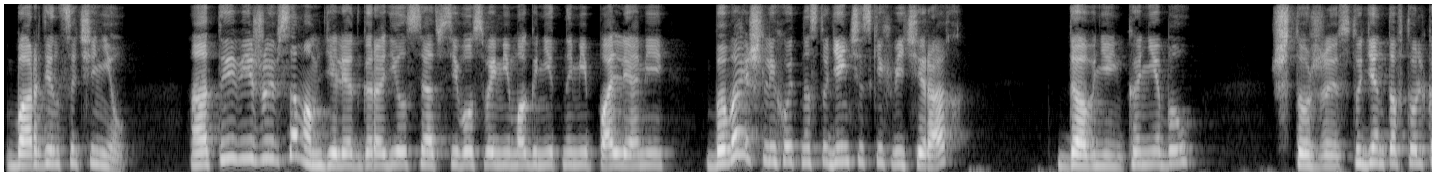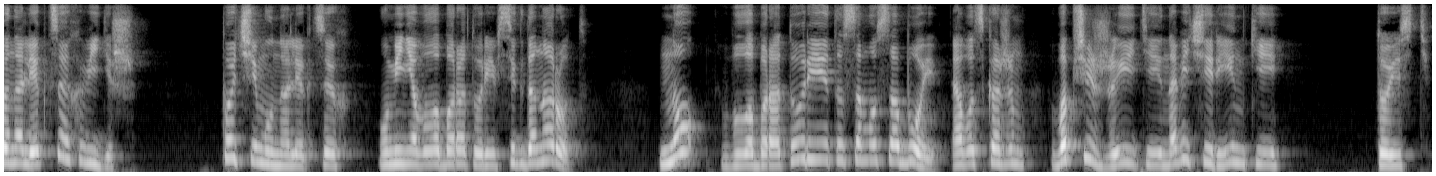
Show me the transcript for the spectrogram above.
Бардин сочинил. А ты, вижу, и в самом деле отгородился от всего своими магнитными полями. Бываешь ли хоть на студенческих вечерах?» «Давненько не был», что же, студентов только на лекциях видишь? Почему на лекциях? У меня в лаборатории всегда народ. Ну, в лаборатории это само собой, а вот, скажем, в общежитии, на вечеринке. То есть,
